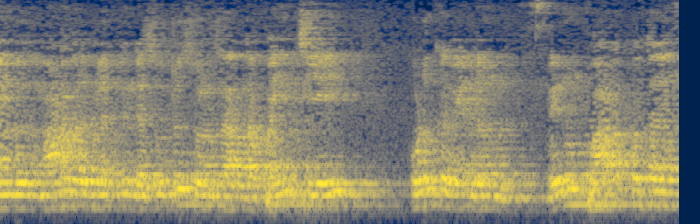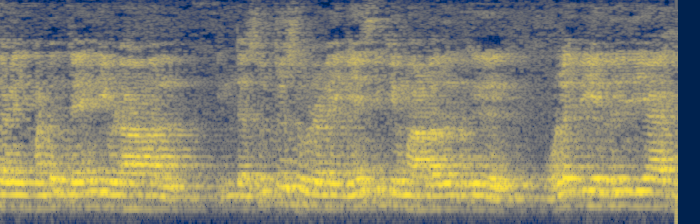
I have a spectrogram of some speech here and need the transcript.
ஐம்பது மாணவர்களுக்கு இந்த சுற்றுச்சூழல் சார்ந்த பயிற்சியை கொடுக்க வேண்டும். வெறும் பாடப்புத்தகங்களை மட்டும் தேங்கி விடாமல் இந்த சுற்றுச்சூழலை நேசிக்கும் அளவுக்கு உளவியல் ரீதியாக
